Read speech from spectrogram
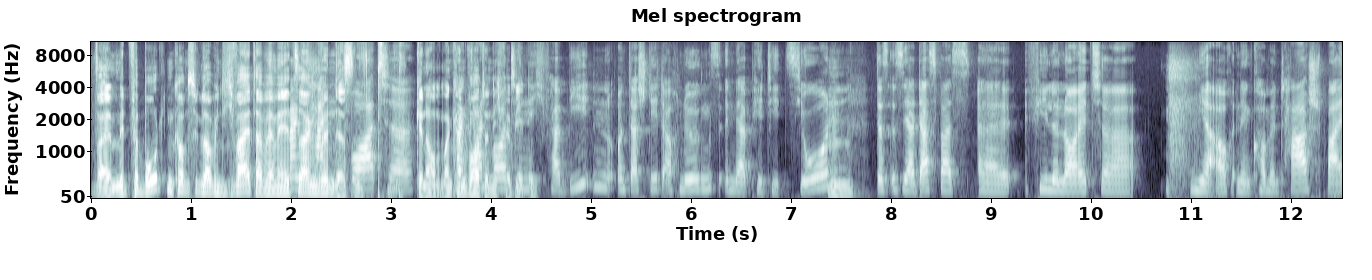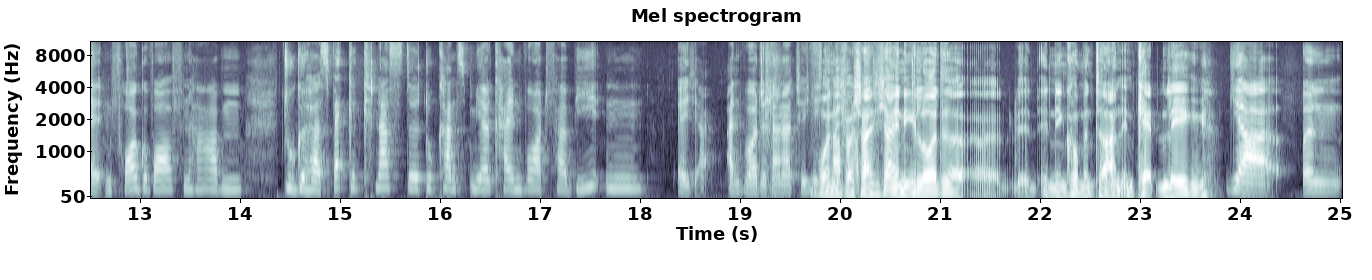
weil mit Verboten kommst du, glaube ich, nicht weiter, wenn wir jetzt Man sagen kann würden, das Worte- genau, man kann Worte nicht Worte verbieten. nicht verbieten und das steht auch nirgends in der Petition. Mhm. Das ist ja das, was äh, viele Leute mir auch in den Kommentarspalten vorgeworfen haben. Du gehörst weggeknastet, du kannst mir kein Wort verbieten. ich antworte da natürlich nicht Wollen drauf. nicht wahrscheinlich einige Leute äh, in, den Kommentaren in Ketten legen. Ja, und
